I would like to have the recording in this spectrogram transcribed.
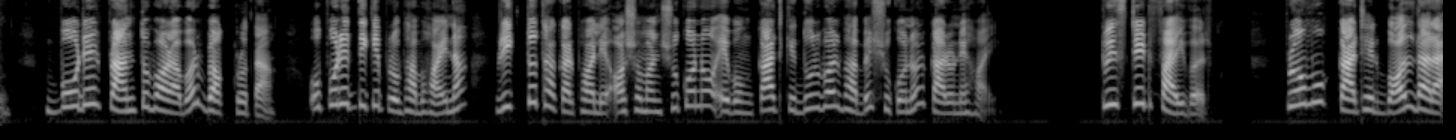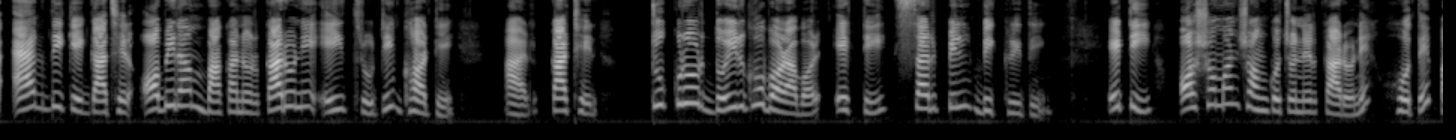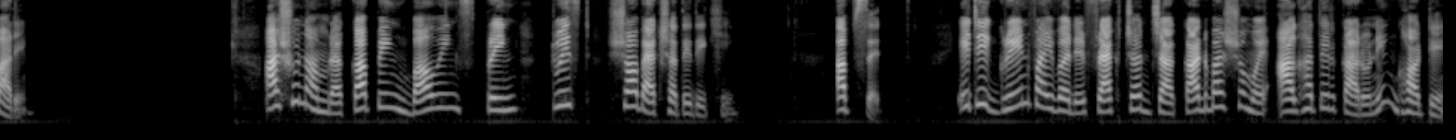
বোর্ডের প্রান্ত বরাবর বক্রতা। উপরের দিকে প্রভাব হয় না, রিক্ত থাকার ফলে অসমান শুকোনো এবং কাঠকে দুর্বলভাবে শুকোনোর কারণে হয়। টুইস্টেড ফাইবার প্রমুখ কাঠের বল দ্বারা একদিকে গাছের অবিরাম বাঁকানোর কারণে এই ত্রুটি ঘটে আর কাঠের টুকরোর দৈর্ঘ্য বরাবর একটি সার্পিল বিকৃতি। এটি অসমান সংকোচনের কারণে হতে পারে। আসুন আমরা কাপিং, বাউইং, স্প্রিং, টুইস্ট সব একসাথে দেখি। আপসেট এটি গ্রেন ফাইবারের ফ্র্যাকচার যা কাটবার সময় আঘাতের কারণে ঘটে।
